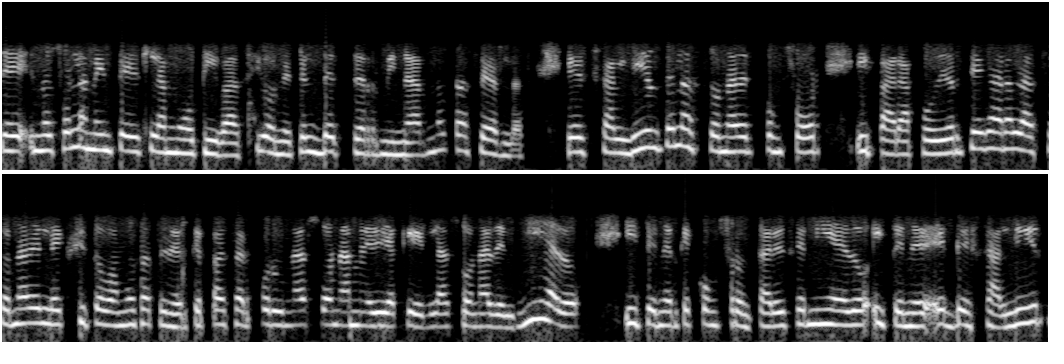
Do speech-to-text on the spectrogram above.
eh, no solamente es la motivación, es el determinarnos a hacerlas, es salir de la zona del confort y para poder llegar a la zona del éxito vamos a tener que pasar por una zona media que es la zona del miedo y tener que confrontar ese miedo y tener eh, de salir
